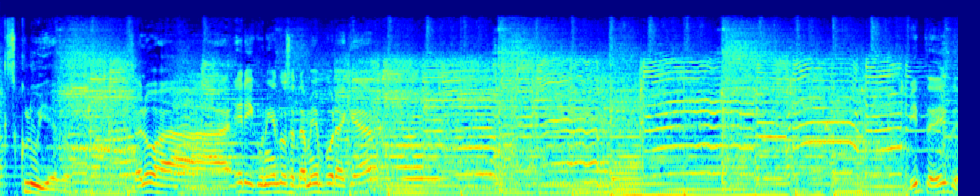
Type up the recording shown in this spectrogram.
excluyelo. Saludos a Eric uniéndose también por acá. ¿Viste, viste?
